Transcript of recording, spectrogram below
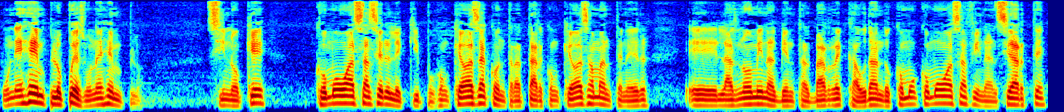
Un ejemplo, pues, un ejemplo. Sino que, ¿cómo vas a hacer el equipo? ¿Con qué vas a contratar? ¿Con qué vas a mantener eh, las nóminas mientras vas recaudando? ¿Cómo, ¿Cómo vas a financiarte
